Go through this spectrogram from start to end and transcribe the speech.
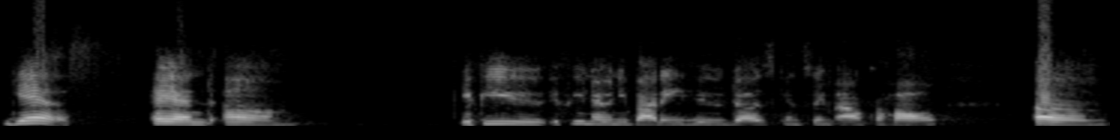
Yes, and um, if you if you know anybody who does consume alcohol, um,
